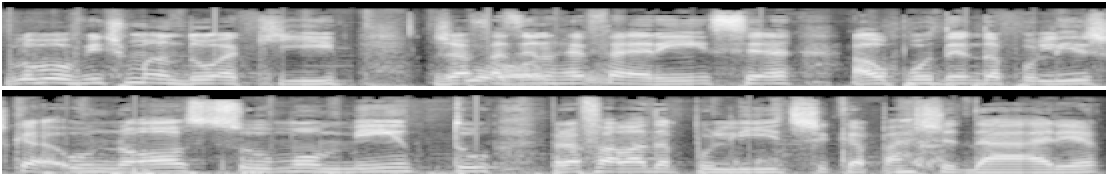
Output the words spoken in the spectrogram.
Globo 20 mandou aqui, já Que fazendo ótimo. referência ao Por Dentro da Política, o nosso momento pra falar da política partidária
